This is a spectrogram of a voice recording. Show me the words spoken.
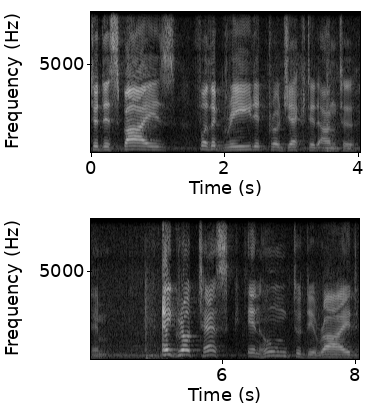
to despise for the greed it projected unto him, a grotesque in whom to deride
